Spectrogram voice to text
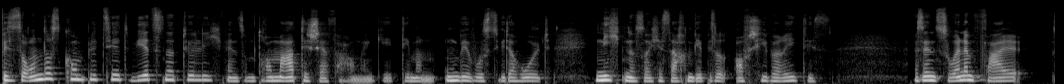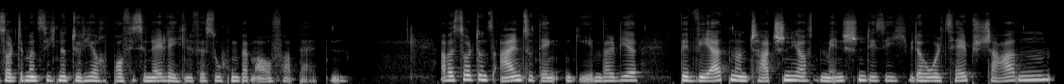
Besonders kompliziert wird es natürlich, wenn es um traumatische Erfahrungen geht, die man unbewusst wiederholt. Nicht nur solche Sachen wie ein bisschen Aufschieberitis. Also in so einem Fall sollte man sich natürlich auch professionelle Hilfe suchen beim Aufarbeiten. Aber es sollte uns allen zu denken geben, weil wir bewerten und judgen ja oft Menschen, die sich wiederholt selbst schaden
